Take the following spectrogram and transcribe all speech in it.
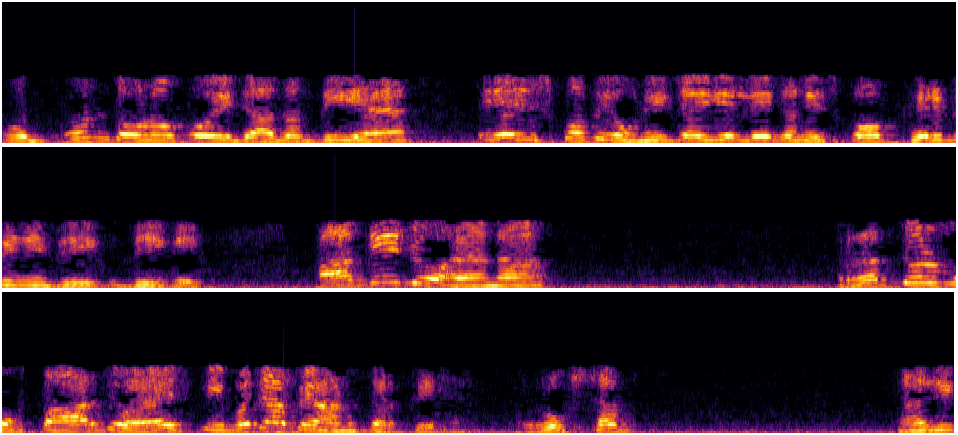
ان دونوں کو اجازت دی ہے، یہ اس کو بھی ہونی چاہیے، لیکن اس کو پھر بھی نہیں دی گئی۔ آگے جو ہے نا، رد المختار جو ہے، اس کی وجہ بیان کرتے ہیں۔ رخصت ہاں جی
